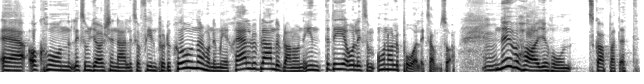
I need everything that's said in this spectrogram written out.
Eh, och hon liksom gör sina liksom, filmproduktioner, hon är med själv ibland, ibland är hon inte det. Och liksom, hon håller på liksom så. Nu har ju hon skapat ett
